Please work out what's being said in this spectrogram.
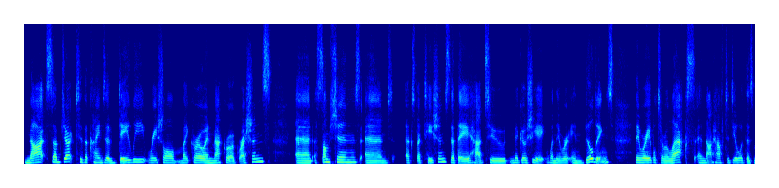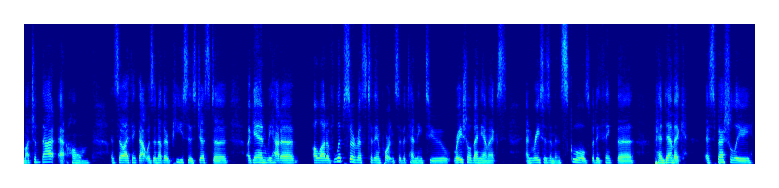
not subject to the kinds of daily racial micro and macro aggressions and assumptions and expectations that they had to negotiate when they were in buildings, they were able to relax and not have to deal with as much of that at home. And so I think that was another piece is just a, again, we had a, a lot of lip service to the importance of attending to racial dynamics and racism in schools. But I think the pandemic, especially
